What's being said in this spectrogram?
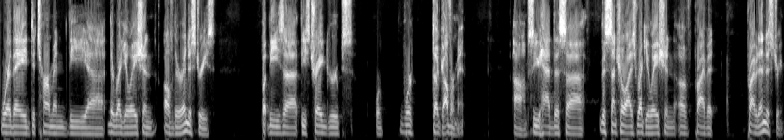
where they determined the uh, the regulation of their industries. But these uh, these trade groups were were the government. Um, so you had this uh, this centralized regulation of private private industry.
